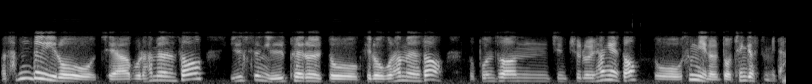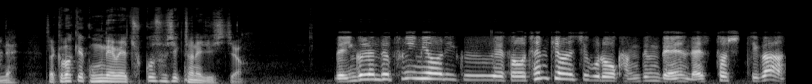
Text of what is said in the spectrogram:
3대 2로 제압을 하면서 1승 1패를 또 기록을 하면서 또 본선 진출을 향해서 또 승리를 또 챙겼습니다. 네. 자, 그 밖에 국내외 축구 소식 전해 주시죠. 네, 잉글랜드 프리미어리그에서 챔피언십으로 강등된 레스터 시티가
